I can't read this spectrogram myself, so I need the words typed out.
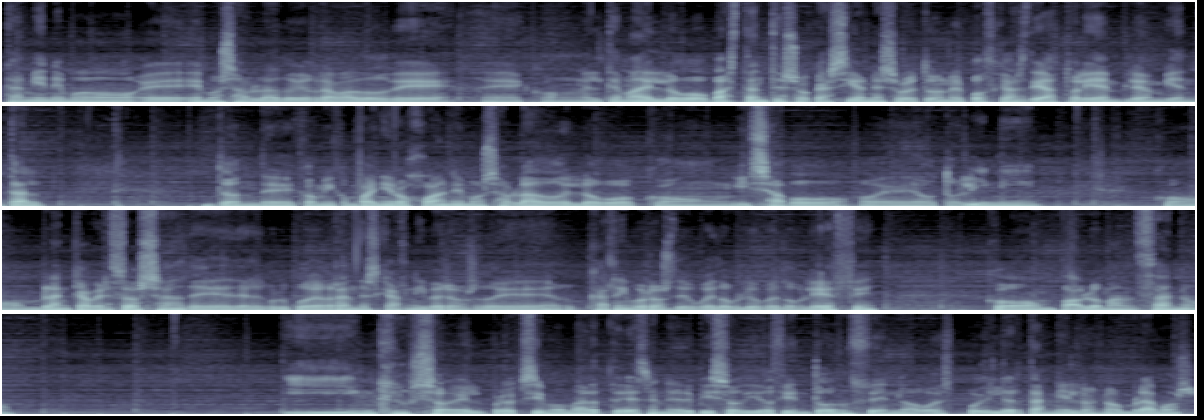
También hemos, eh, hemos hablado, he grabado de, eh, con el tema del lobo bastantes ocasiones, sobre todo en el podcast de actualidad empleo ambiental donde con mi compañero Juan hemos hablado del lobo con Isabó eh, Otolini, con Blanca Berzosa del grupo de grandes carnívoros de, carnívoros de WWF, con Pablo Manzano. E incluso el próximo martes, en el episodio 111, no hago spoiler, también los nombramos,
